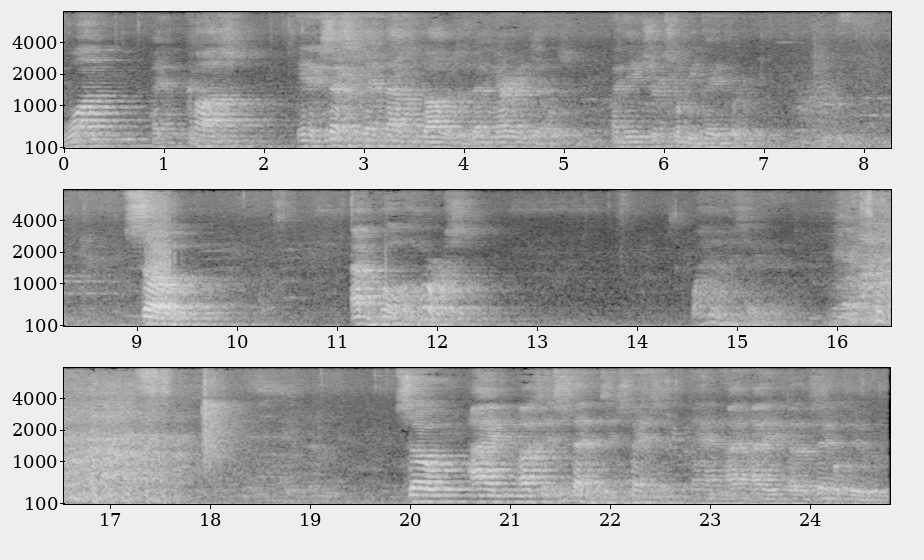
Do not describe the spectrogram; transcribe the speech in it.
one had cost in excess of ten thousand dollars in veterinarian bills, and the insurance company paid for. So, apropos the horse, Why did I say that? so I, I was, just that it's expensive, and I, I was able to.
